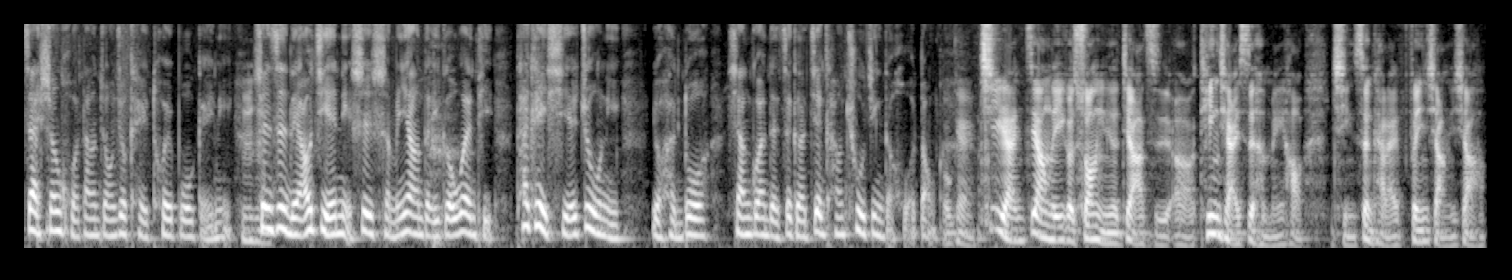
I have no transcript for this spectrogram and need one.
在生活当中就可以推播给你，甚至了解你是什么样的一个问题，它可以协助你有很多相关的这个健康促进的活动。OK，既然这样的一个双赢的价值，呃，听起来是很美好，请盛凯来分享一下哈。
